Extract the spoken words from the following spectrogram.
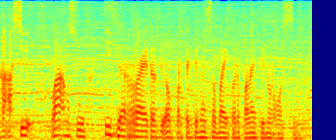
Hasil langsung tiga rider di overtake dengan sebaik oleh Valentino Rossi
